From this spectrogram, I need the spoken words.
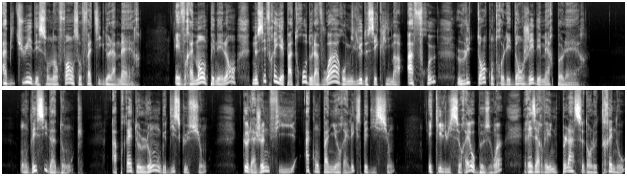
habituée dès son enfance aux fatigues de la mer. Et vraiment, Pénélan ne s'effrayait pas trop de la voir au milieu de ces climats affreux, luttant contre les dangers des mers polaires. On décida donc, après de longues discussions, que la jeune fille accompagnerait l'expédition et qu'il lui serait, au besoin, réservé une place dans le traîneau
